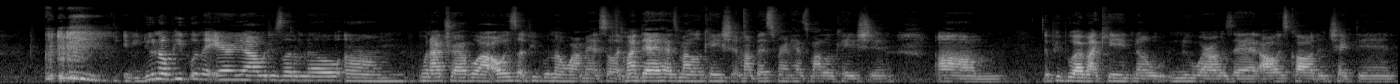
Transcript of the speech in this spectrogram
if you do know people in the area, I would just let them know. Um, when I travel, I always let people know where I'm at. So like my dad has my location, my best friend has my location. Um, the people at my kid know knew where I was at. I always called and checked in.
